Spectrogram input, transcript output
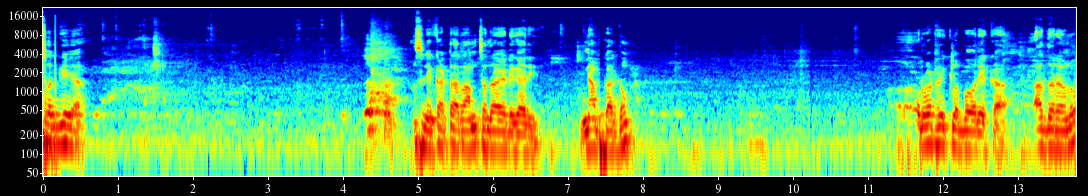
స్వర్గీయ శ్రీ కట్ట రామచంద్రాయుడు గారి జ్ఞాపకార్థం రోటరీ క్లబ్ వారి యొక్క ఆధ్వర్యంలో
